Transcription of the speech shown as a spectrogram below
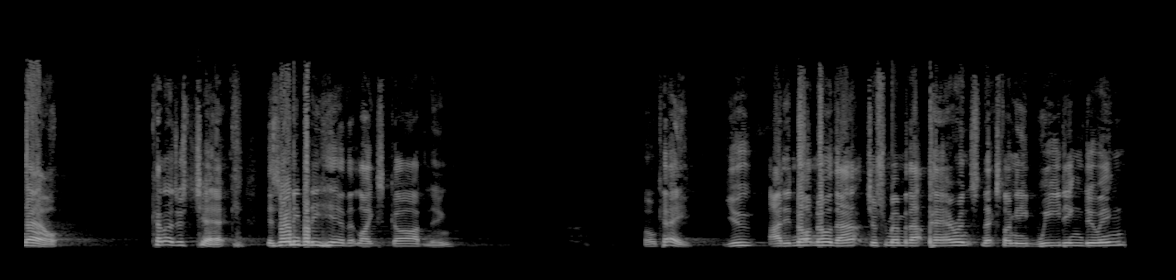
Now, can I just check? Is there anybody here that likes gardening? Okay, you, I did not know that. Just remember that, parents. Next time you need weeding doing,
